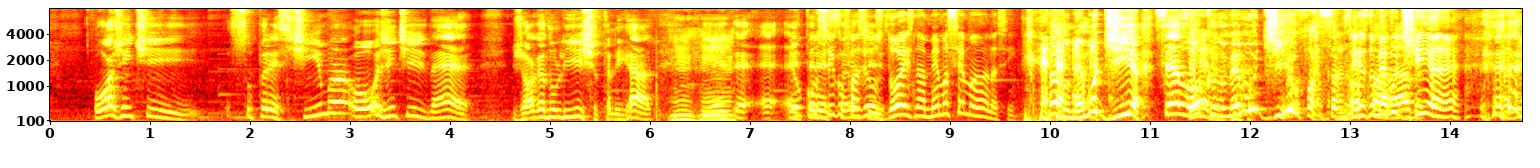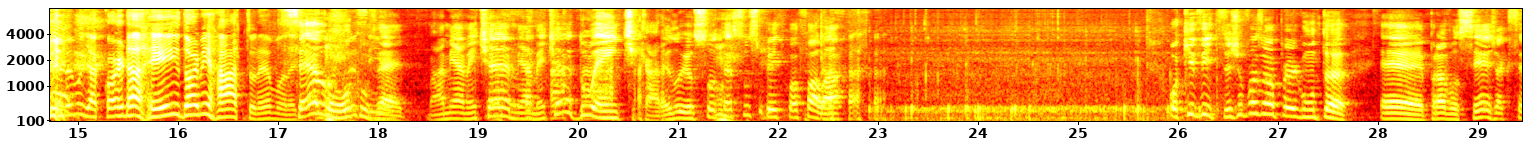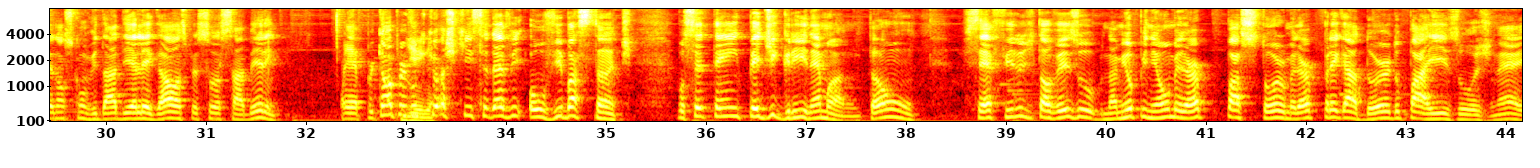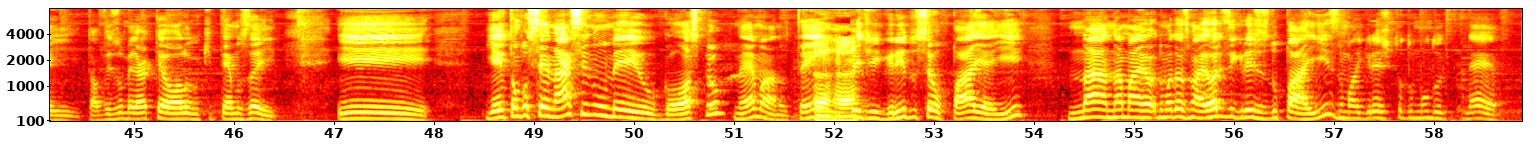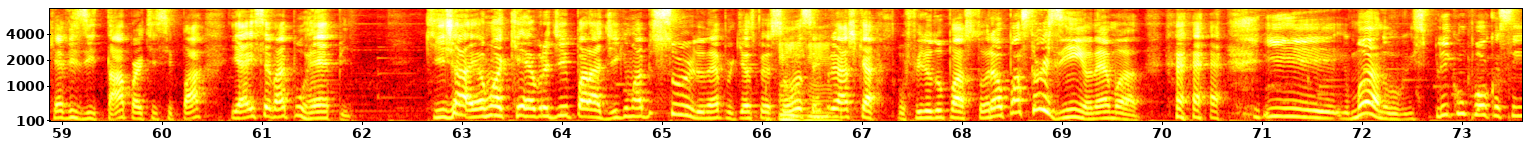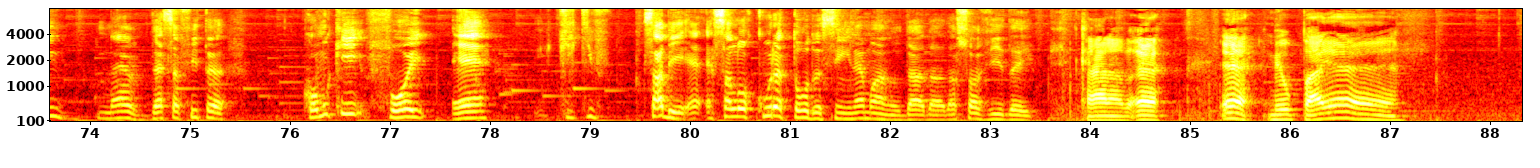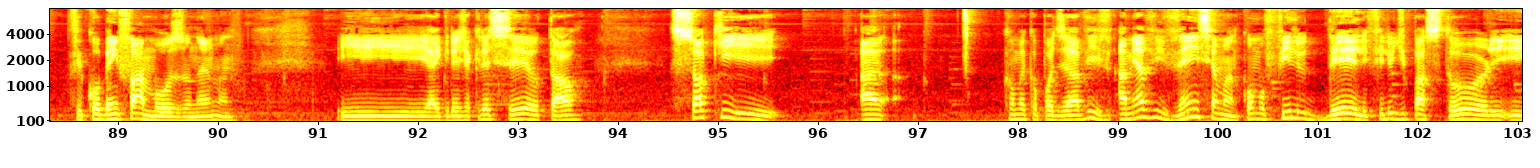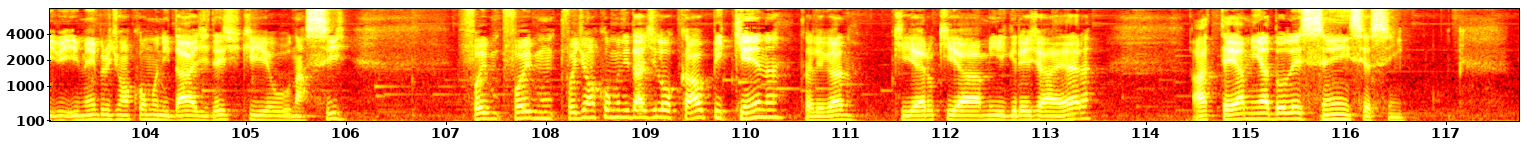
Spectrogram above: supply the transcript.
ou a gente superestima ou a gente, né, joga no lixo, tá ligado? Uhum. E é- é- é eu consigo fazer os isso. dois na mesma semana, assim. Não, no mesmo dia. Você é louco, Sério? no mesmo dia eu faço a Às vezes no mesmo parada. dia, né? Às vezes no mesmo dia. Acorda rei e dorme rato, né, mano? Você é tipo louco, assim, velho. A minha mente é, minha mente é doente, cara. Eu, eu sou até suspeito pra falar. Ô, Kivitz, deixa eu fazer uma pergunta é, para você, já que você é nosso convidado e é legal as pessoas saberem. É, porque é uma pergunta Diga. que eu acho que você deve ouvir bastante. Você tem pedigree, né, mano? Então, você é filho de talvez, o, na minha opinião, o melhor pastor, o melhor pregador do país hoje, né? E talvez o melhor teólogo que temos aí. E, e aí, então você nasce no meio gospel, né, mano? Tem pedigree do seu pai aí, na, na maior, numa das maiores igrejas do país, numa igreja que todo mundo né, quer visitar, participar, e aí você vai pro rap. Que já é uma quebra de paradigma absurdo, né? Porque as pessoas Uhum. sempre acham que ah, o filho do pastor é o pastorzinho, né, mano? e, mano, explica um pouco assim, né, dessa fita como que foi, é, que, que sabe, é- essa loucura toda, assim, né, mano, da, da, da sua vida aí. Caramba, é. É, meu pai é. Ficou bem famoso, né, mano? E a igreja cresceu tal. Só que. A, como é que eu posso dizer? A, a minha vivência, mano, como filho dele, filho de pastor e, e- e membro de uma comunidade desde que eu nasci, foi, foi, foi de uma comunidade local pequena, tá ligado? Que era o que a minha igreja era, até a minha adolescência, assim.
